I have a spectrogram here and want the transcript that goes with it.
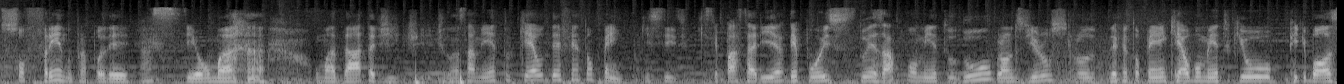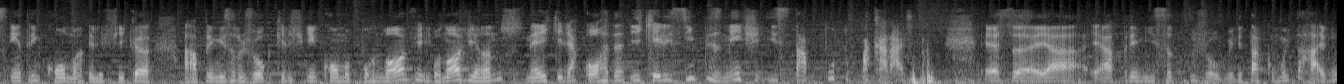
sofrendo para poder Nossa. ter uma uma data de, de, de lançamento que é o The Phantom Pain, que se, que se passaria depois do exato momento do Ground Zeroes pro The Phantom Pain, que é o momento que o Big Boss entra em coma. Ele fica. A premissa do jogo é que ele fica em coma por nove, por nove anos, né? E que ele acorda e que ele simplesmente está puto pra caralho. Essa é a, é a premissa do jogo. Ele tá com muita raiva,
